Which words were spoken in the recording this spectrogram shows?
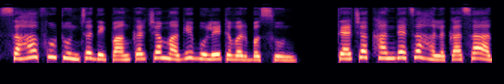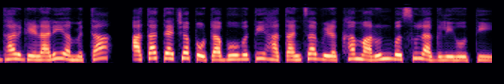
सहा फूट उंच दीपांकरच्या मागे बुलेटवर बसून. त्याच्या खांद्याचा हलकासा आधार घेणारी अमिता आता त्याच्या पोटाभोवती हातांचा विळखा मारून बसू लागली होती.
